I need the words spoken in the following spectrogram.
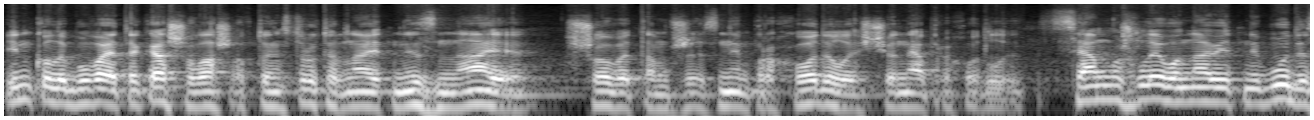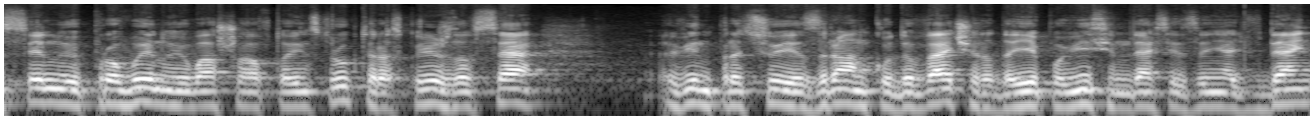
Інколи буває таке, що ваш автоінструктор навіть не знає, що ви там вже з ним проходили, що не проходили. Це, можливо, навіть не буде сильною провиною вашого автоінструктора. Скоріш за все, він працює зранку до вечора, дає по 8-10 занять в день,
